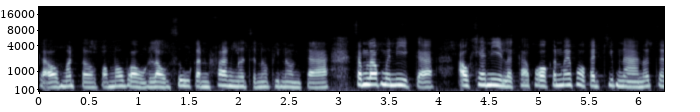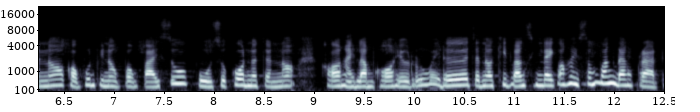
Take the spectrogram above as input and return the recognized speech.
ก็เอามาตอบเอามาเว้าเราสู้กันฟังเนาะจ้ะเนาะพี่น้องจ๋าสำหรับมือนี้ก็เอาแค่นี้ละค่ะพอกันไม่พอกันคลิปหน้าเนาะจ้ะเนาะขอบคุณพี่น้องปองปายสู้ผู้สุขคนเนาะจ้ะเนาะขอให้ร่ำขอให้รวยเด้อจะเนาะคิดหวังสิ่งใดก็ให้สมหวังดังปรารถ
